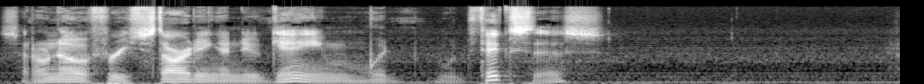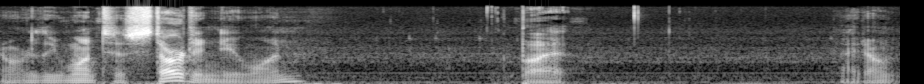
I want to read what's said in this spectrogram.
So I don't know if restarting a new game would would fix this. I don't really want to start a new one, but I don't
